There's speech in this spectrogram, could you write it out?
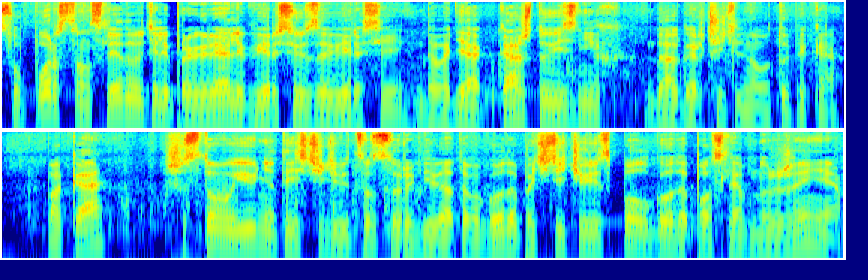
С упорством следователи проверяли версию за версией, доводя каждую из них до огорчительного тупика. Пока 6 июня 1949 года, почти через полгода после обнаружения,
